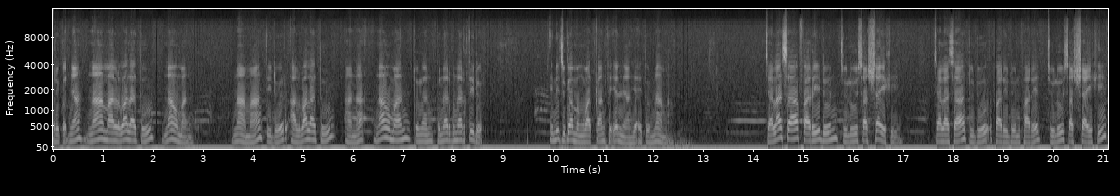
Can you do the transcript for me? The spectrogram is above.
berikutnya namal walatu nauman nama tidur al walatu anak nauman dengan benar-benar tidur. Ini juga menguatkan fiilnya yaitu nama. Jalasa Faridun julus syaikhi. Jalasa duduk Faridun Farid julus syaikhi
